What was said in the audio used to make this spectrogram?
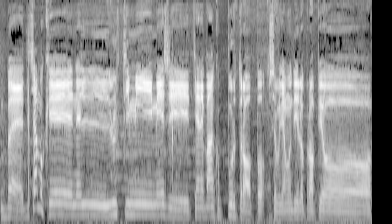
Beh, diciamo che negli ultimi mesi tiene banco purtroppo, se vogliamo dirlo proprio,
